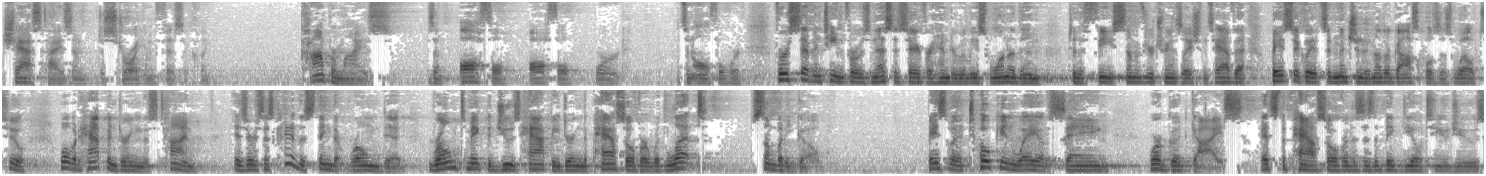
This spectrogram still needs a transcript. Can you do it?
chastise him, destroy him physically. Compromise is an awful, awful word. It's an awful word. Verse 17, for it was necessary for him to release one of them to the feast. Some of your translations have that. Basically, it's mentioned in other gospels as well, too. What would happen during this time is there was this kind of this thing that Rome did. Rome, to make the Jews happy during the Passover, would let somebody go. Basically, a token way of saying, we're good guys. It's the Passover. This is a big deal to you Jews.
